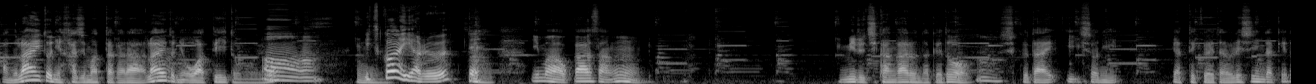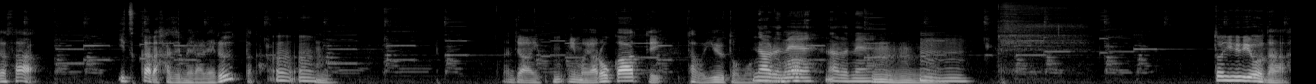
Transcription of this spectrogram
あのライトに始まったからライトに終わっていいと思うよ、あうんあいつからやる、うん。今お母さん見る時間があるんだけど、うん。宿題一緒にやってくれたら嬉しいんだけどさいつから始められるとか、うんううん。ん、じゃあい今やろうかって多分言うと思うんだよなるね。なるね。うんうんうん。うんうん。というような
